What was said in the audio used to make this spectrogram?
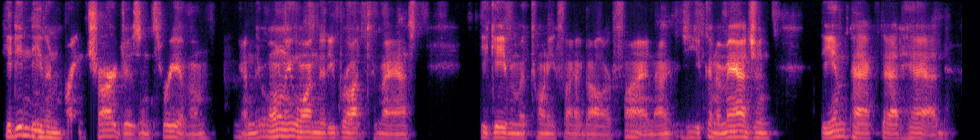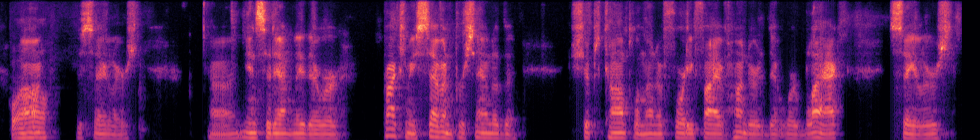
He didn't even hmm. bring charges in three of them. And the only one that he brought to mast, he gave him a $25 fine. Now, you can imagine the impact that had wow. on the sailors. Uh, incidentally, there were approximately 7% of the ship's complement of 4,500 that were Black sailors,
